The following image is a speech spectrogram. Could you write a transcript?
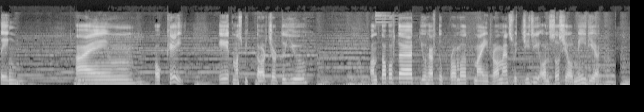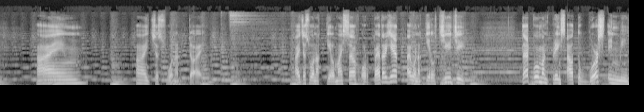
thing? I'm okay. It must be torture to you. On top of that, you have to promote my romance with Gigi on social media. I'm... I just wanna die. I just wanna kill myself, or better yet, I wanna kill Gigi. That woman brings out the worst in me.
